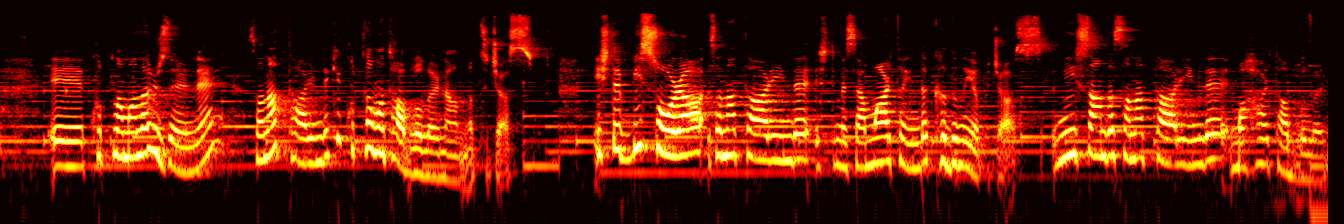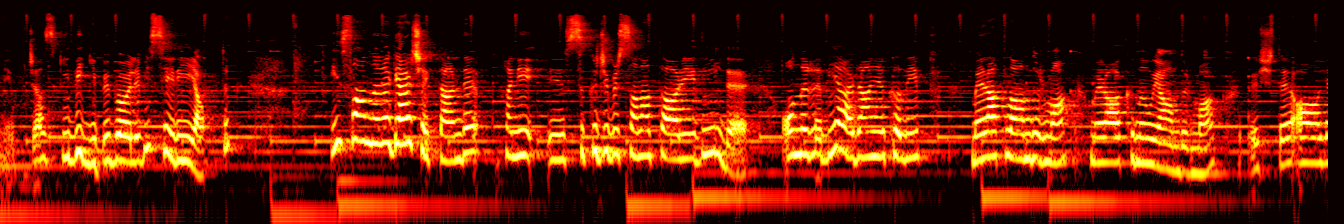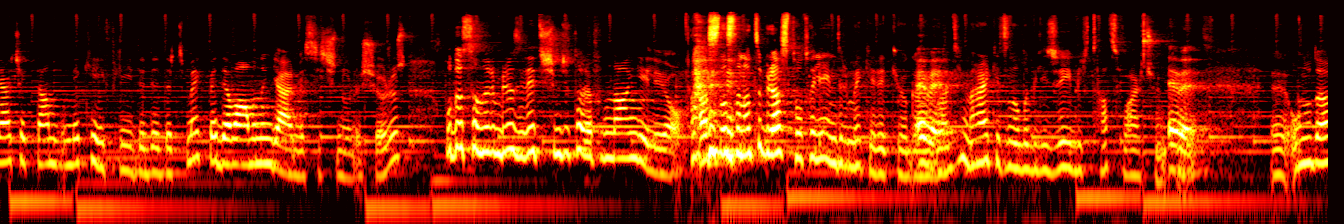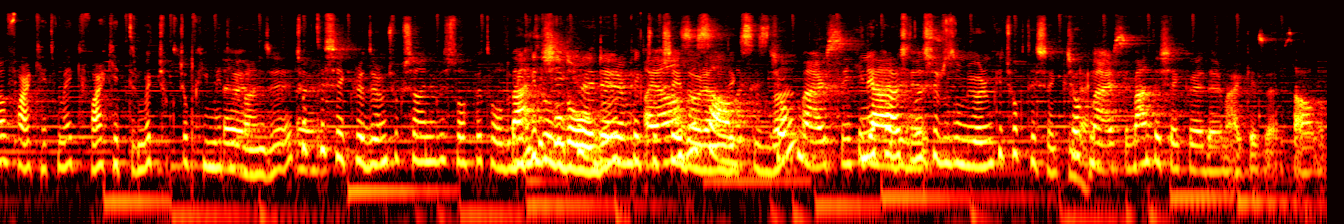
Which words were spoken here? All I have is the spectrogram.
e, kutlamalar üzerine sanat tarihindeki kutlama tablolarını anlatacağız. İşte bir sonra sanat tarihinde işte mesela Mart ayında kadını yapacağız. Nisan'da sanat tarihinde bahar tablolarını yapacağız gibi gibi böyle bir seri yaptık. İnsanlara gerçekten de hani e, sıkıcı bir sanat tarihi değil de onları bir yerden yakalayıp meraklandırmak, merakını uyandırmak, işte aa gerçekten bu ne keyifliydi dedirtmek ve devamının gelmesi için uğraşıyoruz. Bu da sanırım biraz iletişimci tarafından geliyor. Aslında sanatı biraz totale indirmek gerekiyor galiba Evet. değil mi? Herkesin alabileceği bir tat var çünkü. Evet. Ee, Onu da fark etmek, fark ettirmek çok çok kıymetli Evet, bence. Çok evet. teşekkür ediyorum. Çok şahane bir sohbet oldu. Ben Bilgi dolu da oldu. ederim. Pek çok şey de Ayağınıza öğrendik sağlık. sizden. Çok mersi. ki Yine geldiniz. karşılaşırız umuyorum ki. Çok teşekkürler. Çok mersi. Ben teşekkür ederim herkese. Sağ olun.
